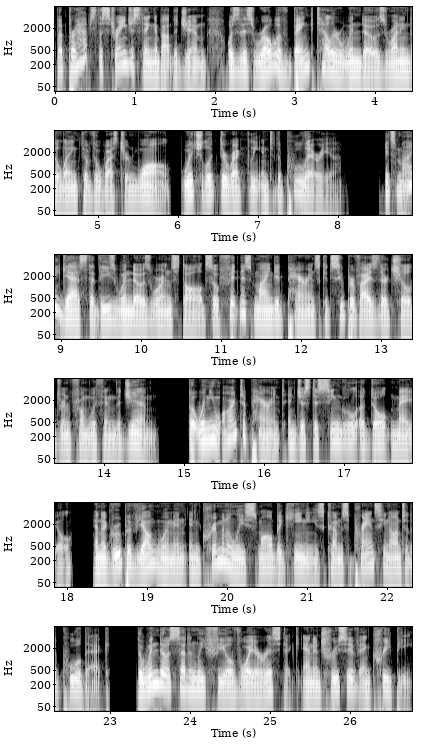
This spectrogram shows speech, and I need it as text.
But perhaps the strangest thing about the gym was this row of bank teller windows running the length of the western wall, which looked directly into the pool area. It's my guess that these windows were installed so fitness minded parents could supervise their children from within the gym. But when you aren't a parent and just a single adult male, and a group of young women in criminally small bikinis comes prancing onto the pool deck, the windows suddenly feel voyeuristic and intrusive and creepy,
